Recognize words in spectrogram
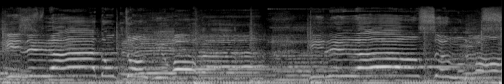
Il est là dans ton bureau. Il est là en ce moment.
